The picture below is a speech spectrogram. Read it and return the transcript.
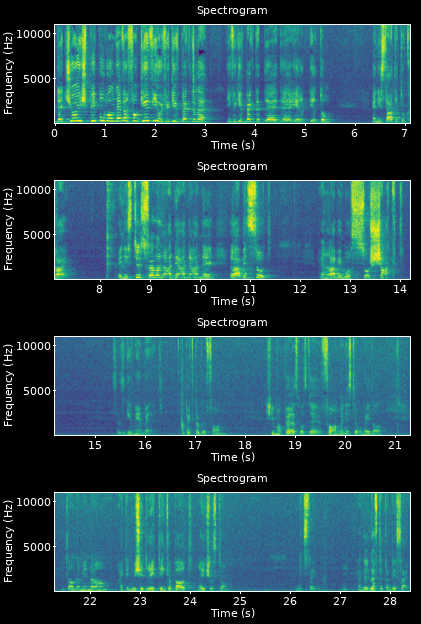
the Jewish people will never forgive you if you give back the land, if you give back the, the, the, tomb. And he started to cry. and his tears fell on, on, on, on Rabin's suit. And Rabin was so shocked. He says, Give me a minute. He picked up the phone. Shimon Peres was the foreign minister made all. He told them, You know, I think we should rethink about Rachel's tomb. And it stayed. And they left it on this side.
